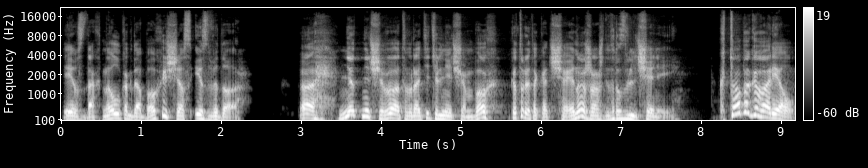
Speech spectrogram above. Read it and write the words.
и вздохнул, когда бог исчез из виду. Ах, нет ничего отвратительнее, чем бог, который так отчаянно жаждет развлечений. «Кто бы говорил?»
